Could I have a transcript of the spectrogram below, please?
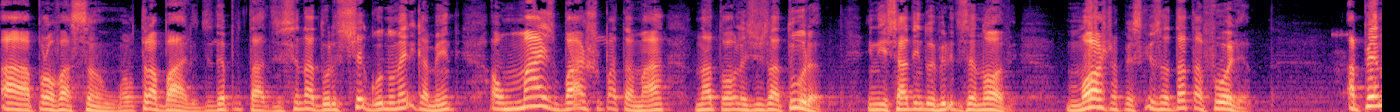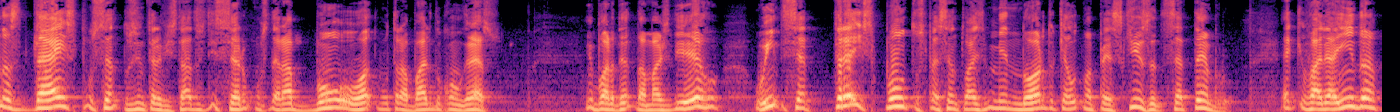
A aprovação ao trabalho de deputados e senadores chegou numericamente ao mais baixo patamar na atual legislatura, iniciada em 2019. Mostra a pesquisa Datafolha. Apenas 10% dos entrevistados disseram considerar bom ou ótimo o trabalho do Congresso. Embora dentro da margem de erro, o índice é 3 pontos percentuais menor do que a última pesquisa de setembro. Equivale ainda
